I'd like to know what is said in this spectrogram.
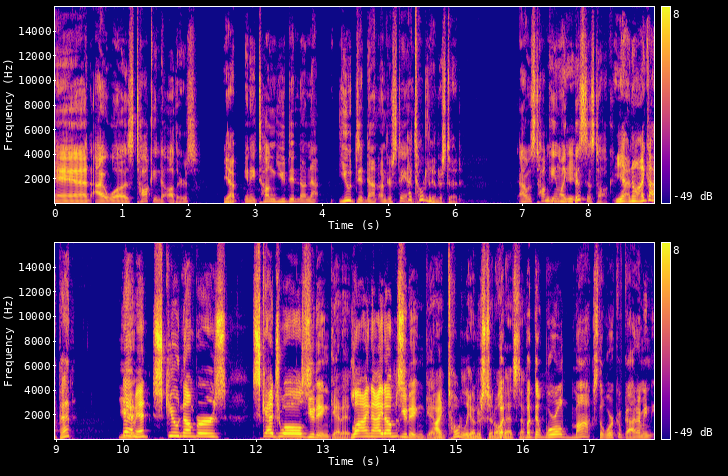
and I was talking to others Yep. in a tongue you did not, not you did not understand. I totally understood. I was talking like Yeah. business talk. Yeah, no, I got that. You yeah, didn't- man. SKU numbers, schedules, You didn't get it. line items. You didn't get it. I totally understood all but, that stuff. But the world mocks the work of God. I mean,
